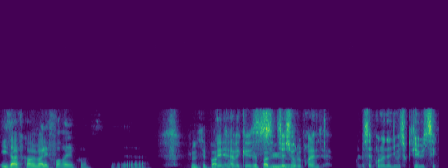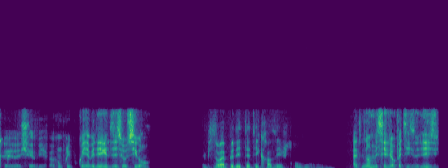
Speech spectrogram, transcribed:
et ils arrivent quand même à les foirer, quoi. Je ne sais pas. Mais J'ai avec euh, pas vu. Chiacho, euh, le problème, le seul problème d'animation que j'ai eu, c'est que j'ai pas compris pourquoi il y avait des, des yeux aussi grands. Et puis ils ont un peu des têtes écrasées, je trouve. Ah, non, mais c'est, en fait, ils, ils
